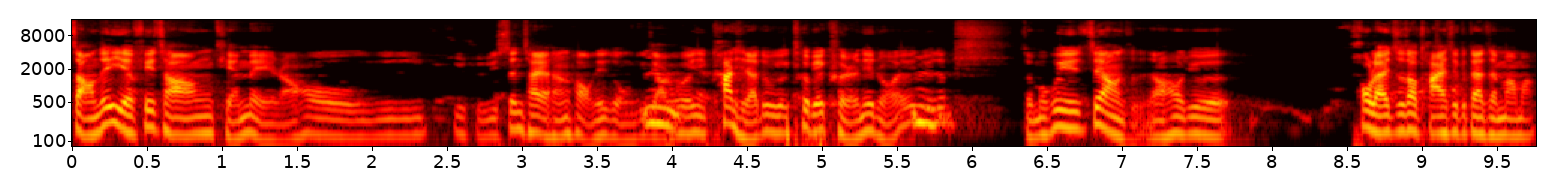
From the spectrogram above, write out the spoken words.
长得也非常甜美，然后就属于身材也很好那种，就假如说你看起来都特别可人那种，哎，觉得怎么会这样子？然后就后来知道她还是个单身妈妈。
